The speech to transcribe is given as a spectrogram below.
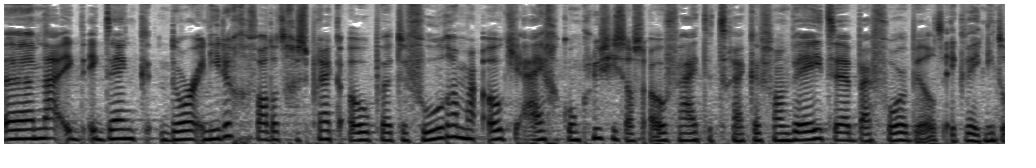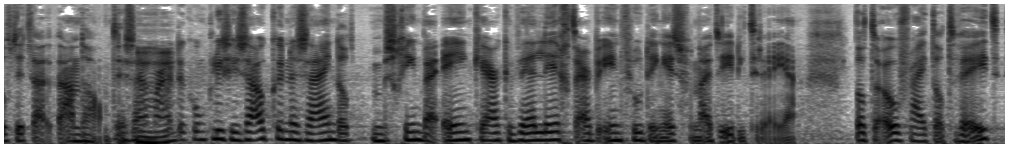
Uh, nou, ik, ik denk door in ieder geval het gesprek open te voeren, maar ook je eigen conclusies als overheid te trekken. Van weten bijvoorbeeld, ik weet niet of dit aan de hand is, mm -hmm. maar de conclusie zou kunnen zijn dat misschien bij één kerk wellicht er beïnvloeding is vanuit Eritrea. Dat de overheid dat weet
